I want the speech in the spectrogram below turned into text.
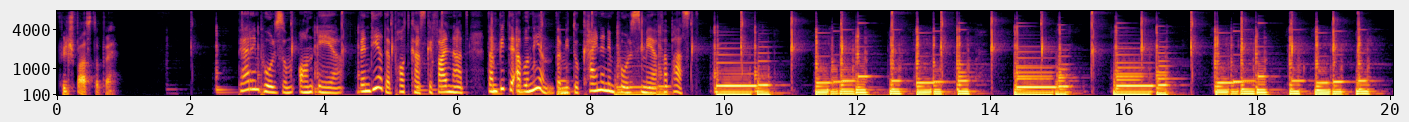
Viel Spaß dabei. Per Impulsum On Air. Wenn dir der Podcast gefallen hat, dann bitte abonnieren, damit du keinen Impuls mehr verpasst.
